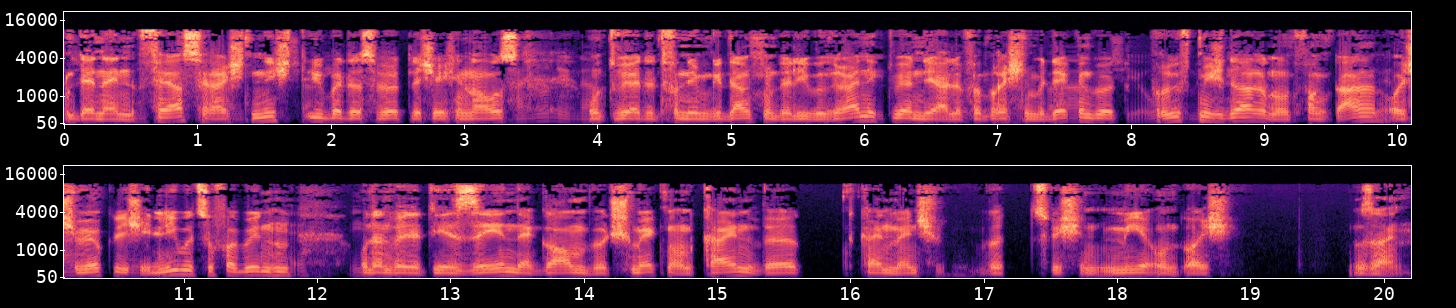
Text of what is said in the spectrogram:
Denn ein Vers reicht nicht über das Wörtliche hinaus und werdet von dem Gedanken der Liebe gereinigt werden, der alle Verbrechen bedecken wird. Prüft mich darin und fangt an, euch wirklich in Liebe zu verbinden, und dann werdet ihr sehen, der Gaumen wird schmecken und kein wird, kein Mensch wird zwischen mir und euch sein.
